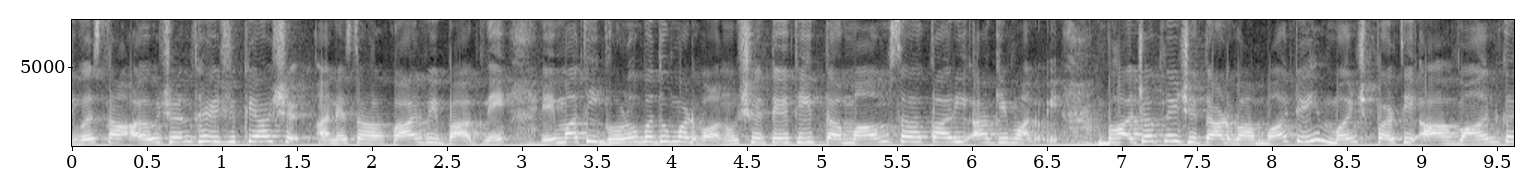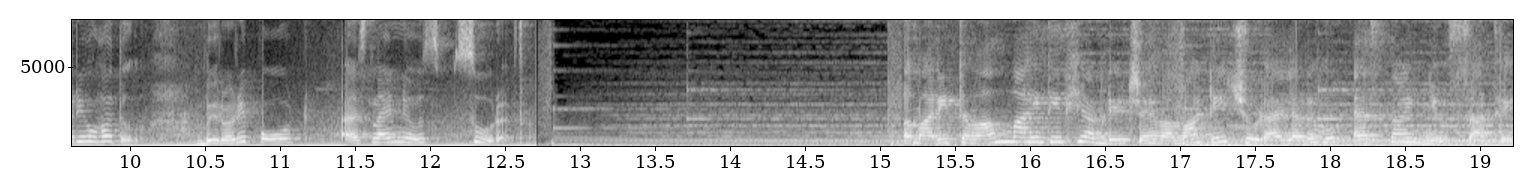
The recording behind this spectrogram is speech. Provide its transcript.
દિવસના આયોજન થઈ ચૂક્યા છે અને સહકાર વિભાગને એમાંથી ઘણું બધું મળવાનું છે. તેથી તમામ સહકારી આગેવાનોએ ભાજપને જીતાડવા માટે મંચ પરથી આહવાન કર્યું હતું. Bureau report, S news, Surat. અમારી તમામ માહિતીથી અપડેટ રહેવા માટે જોડાયેલા રહો એસ ન્યૂઝ સાથે.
